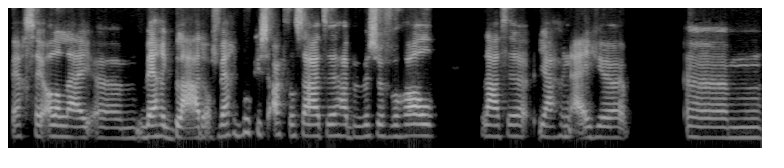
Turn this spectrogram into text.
per se allerlei um, werkbladen of werkboekjes achter zaten, hebben we ze vooral laten ja, hun eigen ehm,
